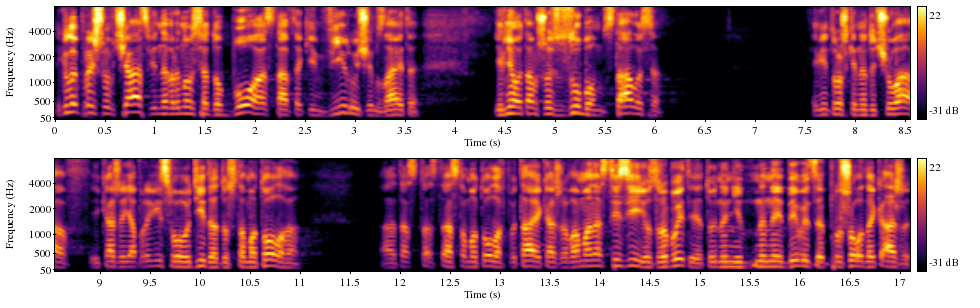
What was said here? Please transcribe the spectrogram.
І коли прийшов час, він навернувся до Бога, став таким віруючим, знаєте, і в нього там щось з зубом сталося. І він трошки не дочував і каже: я привіз свого діда до стоматолога. А та, та, та стоматолог питає, каже, вам анестезію зробити, той на неї на неї дивиться, про що вона каже.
